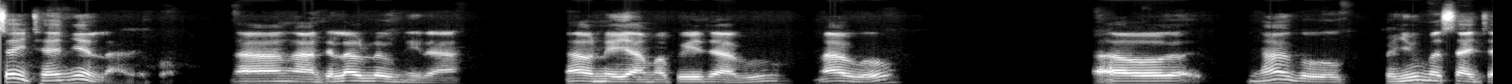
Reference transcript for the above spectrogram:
စိတ်ထဲညစ်လာတယ်ပေါ့ငါငါဒီလောက်လုံနေတာငါ့ကိုနေရာမပေးကြဘူးငါ့ကိုအော်ငါ့ကိုဂယုမဆိုင်ကြ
